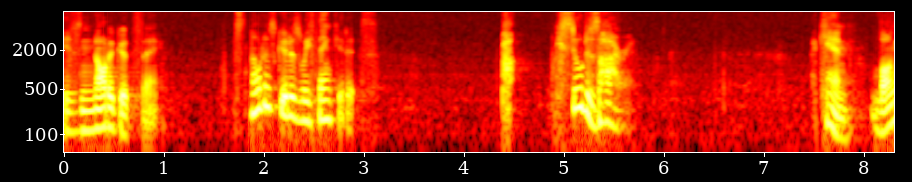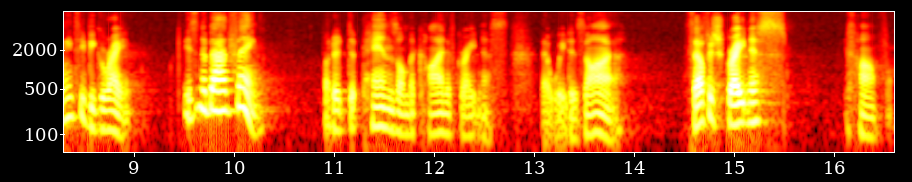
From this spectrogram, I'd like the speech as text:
is not a good thing. It's not as good as we think it is. But we still desire it. Again, longing to be great isn't a bad thing, but it depends on the kind of greatness that we desire. Selfish greatness is harmful.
